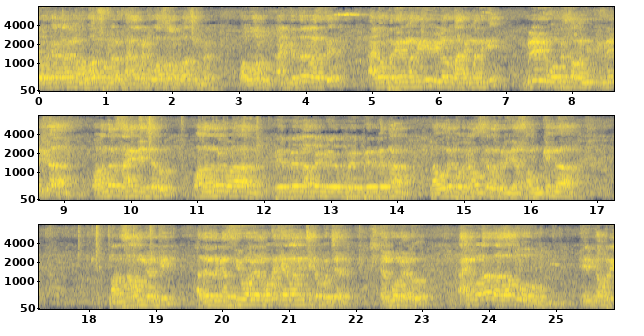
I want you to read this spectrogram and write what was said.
దొరకట్లని మన వాసు ఉన్నారు మేనపెట్టి వాసు వాళ్ళ వాసు ఉన్నారు వాళ్ళ వాళ్ళు. ఆయనకి ఇద్దరు రాస్తే ఆయన ఒక పదిహేను మందికి వీళ్ళు ఒక పాతిక మందికి ఇమీడియట్గా పంపిస్తామని చెప్పి ఇమీడియట్గా వాళ్ళందరూ సహాయం చేశారు. వాళ్ళందరూ కూడా పేరు పేరున అందరికి పేరు పేరు పేరున నా ఉదయపూర్వక నమస్కారాలు తెలియజేస్తాం ముఖ్యంగా మన సలాం గారికి అదేవిధంగా సిఓ గారు కూడా కేరళ నుంచి ఇక్కడికి వచ్చారు ఎల్బో గారు. ఆయన కూడా దాదాపు ఈ కంపెనీ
